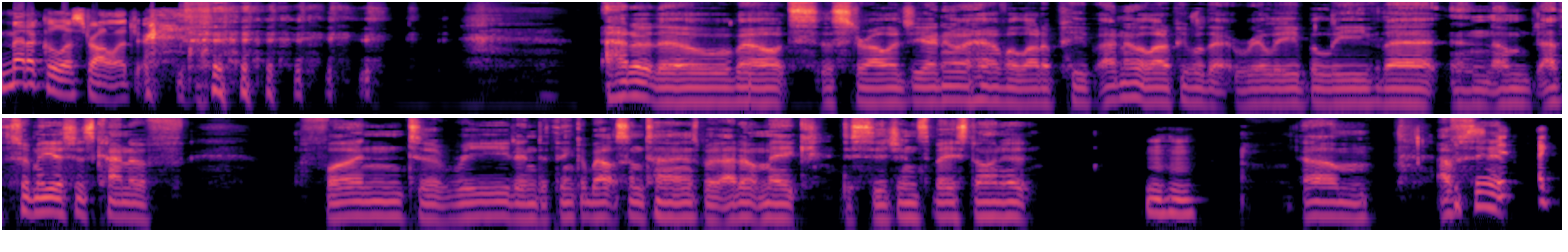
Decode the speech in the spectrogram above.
Medical astrologer. I don't know about astrology. I know I have a lot of people. I know a lot of people that really believe that, and um, to me, it's just kind of fun to read and to think about sometimes. But I don't make decisions based on it. Hmm. Um, I've it's, seen it. it I,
